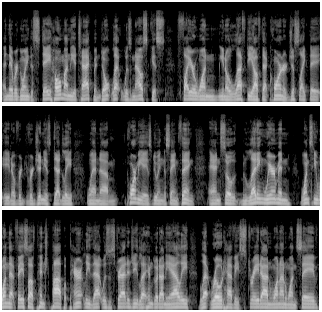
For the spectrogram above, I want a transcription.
and they were going to stay home on the attackman. Don't let Wisnauskas fire one, you know, lefty off that corner, just like they, you know, Virginia's deadly when um, Cormier is doing the same thing. And so letting Wierman, once he won that faceoff, pinched pop, apparently that was a strategy. Let him go down the alley, let Rode have a straight on one on one save.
